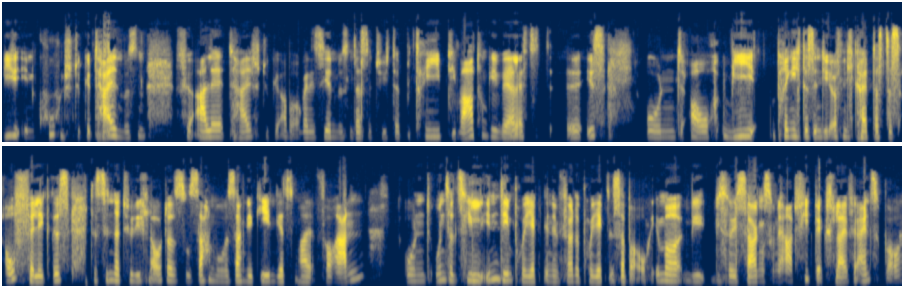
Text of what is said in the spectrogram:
wie in Kuchenstücke teilen müssen, für alle Teilstücke aber organisieren müssen, dass natürlich der Betrieb, die Wartung gewährleistet äh, ist und auch wie bringe ich das in die Öffentlichkeit, dass das auffällig ist. Das sind natürlich lauter so Sachen, wo wir sagen, wir gehen jetzt mal voran. Und unser Ziel in dem Projekt, in dem Förderprojekt ist aber auch immer, wie, wie soll ich sagen, so eine Art Feedback-Schleife einzubauen.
